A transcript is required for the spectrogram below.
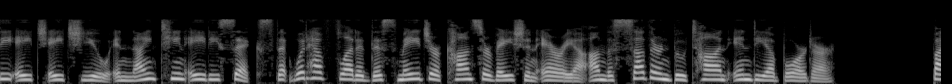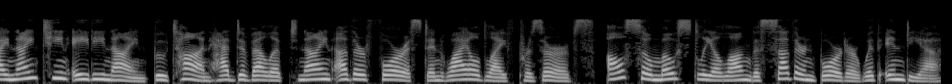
Chhu in 1986 that would have flooded this major conservation area on the southern Bhutan-India border. By 1989 Bhutan had developed nine other forest and wildlife preserves, also mostly along the southern border with India.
